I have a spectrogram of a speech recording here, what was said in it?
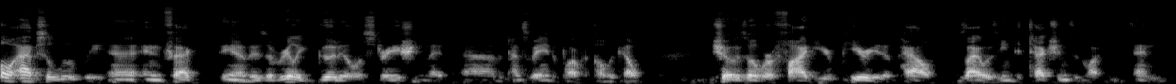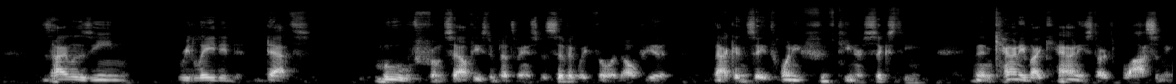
Oh, absolutely. Uh, in fact, you know, there's a really good illustration that uh, the Pennsylvania Department of Public Health shows over a five year period of how xylazine detections and, and xylazine related deaths moved from southeastern Pennsylvania, specifically Philadelphia, back in say 2015 or 16. And then county by county starts blossoming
